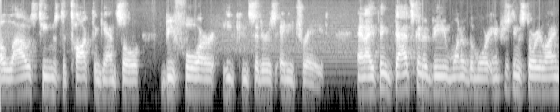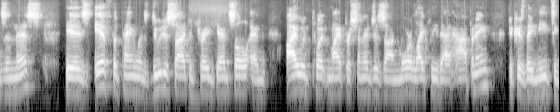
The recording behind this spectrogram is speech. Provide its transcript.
allows teams to talk to Guentzel before he considers any trade. And I think that's going to be one of the more interesting storylines in this is if the Penguins do decide to trade Guentzel, and I would put my percentages on more likely that happening because they need to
